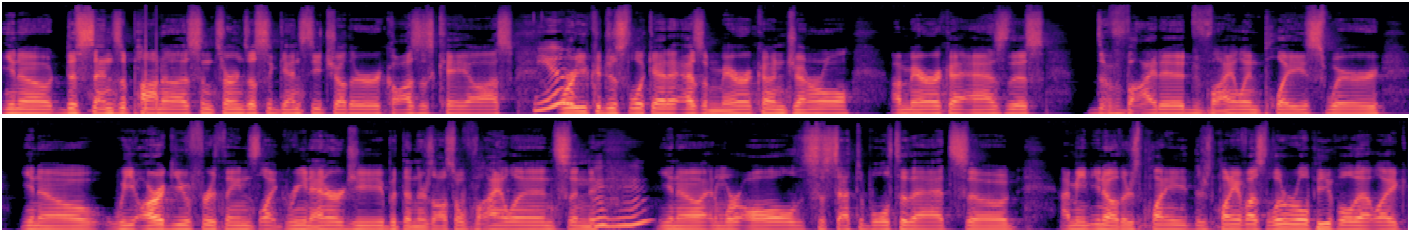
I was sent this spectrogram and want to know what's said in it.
you know descends upon us and turns us against each other, causes chaos. Yeah. Or you could just look at it as America in general, America as this divided, violent place where you know we argue for things like green energy, but then there's also violence and Mhm. you know, and we're all susceptible to that. So, I mean, you know, there's plenty, there's plenty of us literal people that like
